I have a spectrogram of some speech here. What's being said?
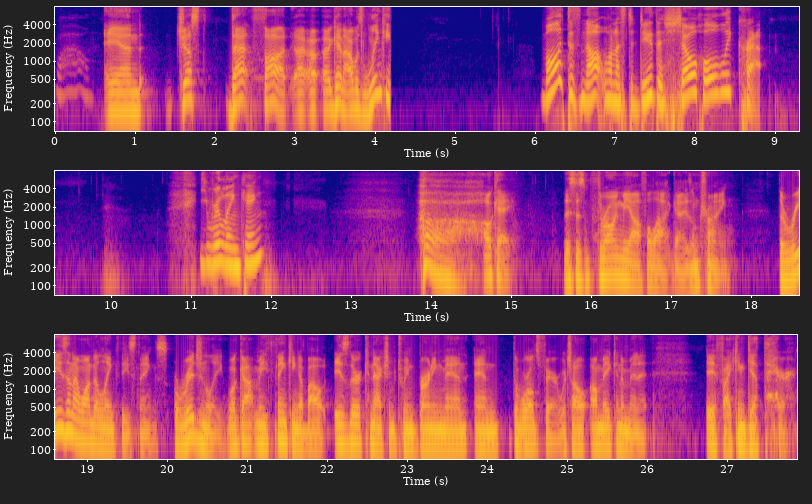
Wow. And just that thought, I, I- again, I was linking Moloch does not want us to do this show. Holy crap. You were linking. okay, this is throwing me off a lot, guys. I'm trying. The reason I wanted to link these things originally, what got me thinking about is there a connection between Burning Man and the World's Fair, which I'll, I'll make in a minute if I can get there,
